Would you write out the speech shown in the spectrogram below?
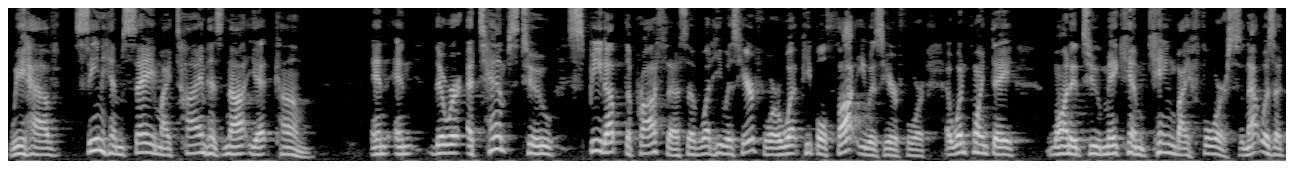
we have seen him say, my time has not yet come. And, and there were attempts to speed up the process of what he was here for, or what people thought he was here for. At one point, they wanted to make him king by force. And that was a,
